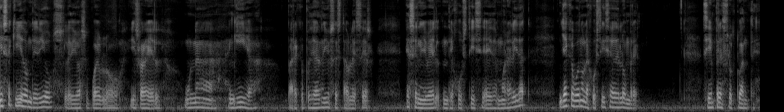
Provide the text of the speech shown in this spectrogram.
es aquí donde Dios le dio a su pueblo Israel una guía para que pudieran ellos establecer ese nivel de justicia y de moralidad, ya que bueno, la justicia del hombre siempre es fluctuante,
